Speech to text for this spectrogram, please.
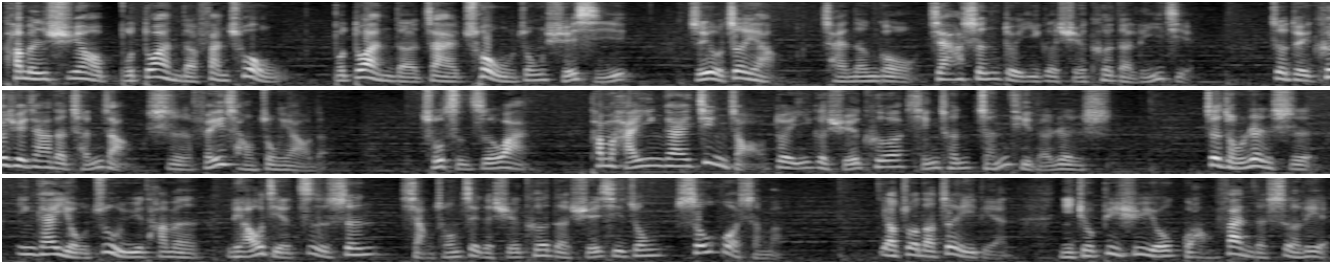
他们需要不断的犯错误，不断的在错误中学习。只有这样，才能够加深对一个学科的理解。这对科学家的成长是非常重要的。除此之外，他们还应该尽早对一个学科形成整体的认识。这种认识应该有助于他们了解自身，想从这个学科的学习中收获什么。要做到这一点，你就必须有广泛的涉猎。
